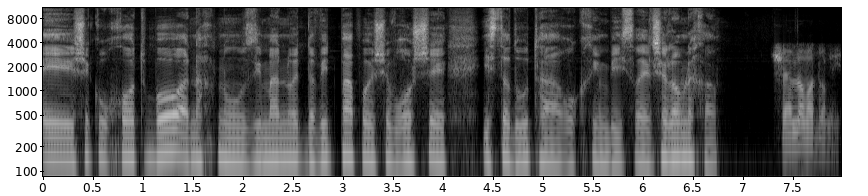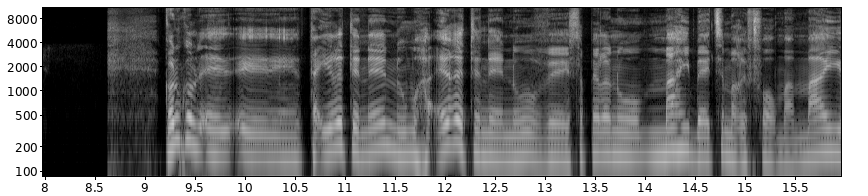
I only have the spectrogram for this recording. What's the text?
אה, שכרוכות בו. אנחנו זימנו את דוד פפו, יושב ראש אה, הסתדרות הרוקחים בישראל. שלום לך. שלום, אדוני. קודם כל, אה, תאיר את עינינו, האר את עינינו, וספר לנו מהי בעצם הרפורמה, מהי,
